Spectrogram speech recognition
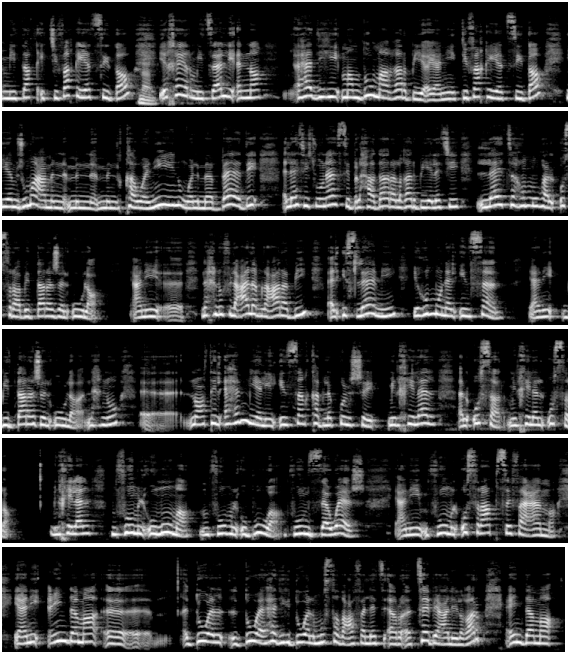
ميثاق اتفاقية سيداو نعم. هي خير مثال لأن هذه منظومة غربية يعني اتفاقية سيداو هي مجموعة من من من القوانين والمبادئ التي تناسب الحضارة الغربية التي لا تهمها الأسرة بالدرجة الأولى. يعني آه، نحن في العالم العربي الإسلامي يهمنا الإنسان يعني بالدرجة الأولى. نحن آه، نعطي الأهمية للإنسان قبل كل شيء من خلال الأسر من خلال الأسرة من خلال مفهوم الأمومة مفهوم الأبوة مفهوم الزواج يعني مفهوم الأسرة بصفة عامة. يعني عندما آه، الدول الدول هذه الدول المستضعفة التي تابعة للغرب عندما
